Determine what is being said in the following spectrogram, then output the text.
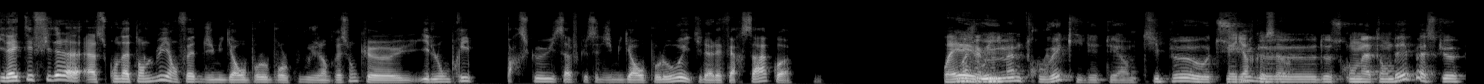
il a été fidèle à, ce qu'on attend de lui en fait, Jimmy Garoppolo pour le coup. J'ai l'impression que ils l'ont pris parce qu'ils savent que c'est Jimmy Garoppolo et qu'il allait faire ça quoi. Ouais, Moi, j'ai même trouvé qu'il était un petit peu au-dessus de, de, ce qu'on attendait parce que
